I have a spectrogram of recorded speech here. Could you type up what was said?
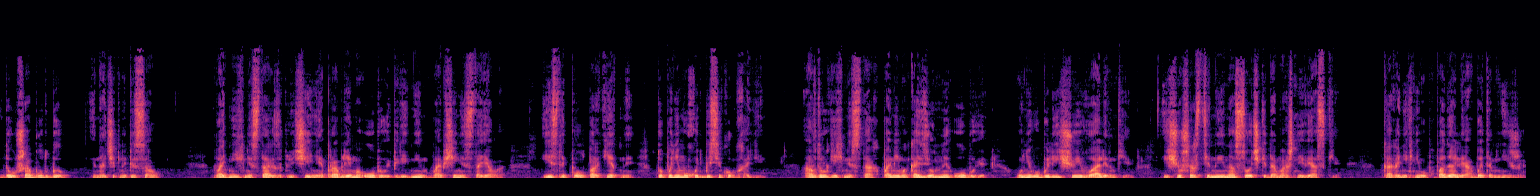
Да уж обут был, иначе б написал. В одних местах заключения проблема обуви перед ним вообще не стояла. Если пол паркетный, то по нему хоть босиком ходи. А в других местах, помимо казенной обуви, у него были еще и валенки, еще шерстяные носочки домашней вязки. Как они к нему попадали, об этом ниже.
